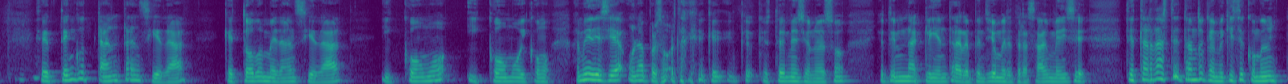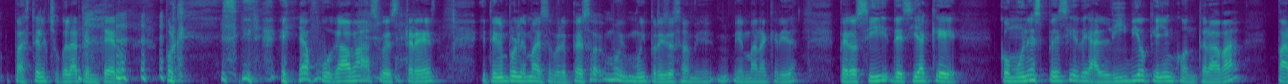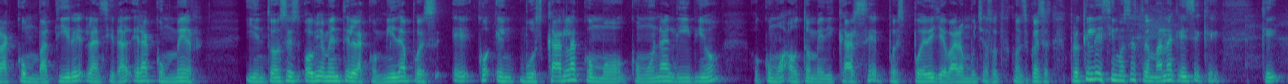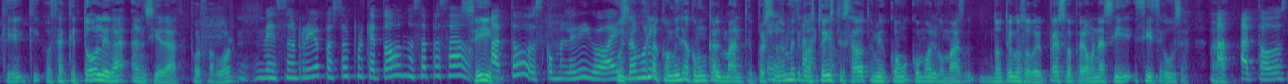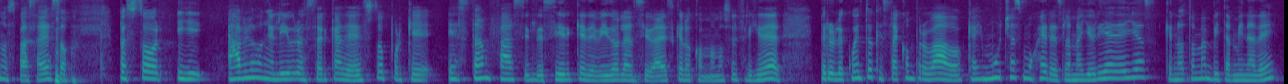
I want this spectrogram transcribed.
tengo tanta ansiedad que todo me da ansiedad. ¿Y cómo? ¿Y cómo? ¿Y cómo? A mí me decía una persona, que, que, que, usted mencionó eso, yo tenía una clienta, de repente yo me retrasaba y me dice, te tardaste tanto que me quise comer un pastel de chocolate entero. Porque Ella fugaba su estrés y tenía un problema de sobrepeso, muy, muy preciosa mi, hermana querida, pero sí decía que como una especie de alivio que ella encontraba para combatir la ansiedad era comer. Y entonces, obviamente, la comida, pues, eh, buscarla como, como un alivio, o como automedicarse, pues puede llevar a muchas otras consecuencias. Pero ¿qué le decimos a esta hermana que dice que, que, que, o sea, que todo le da ansiedad, por favor? Me sonrío, pastor, porque a todos nos ha pasado. Sí. A todos, como le digo. Usamos la comida como un calmante. Personalmente, cuando estoy estresado, también como, como, algo más. No tengo sobrepeso, pero aún así sí se usa. A, a, todos nos pasa eso. pastor, y hablo en el libro acerca de esto porque es tan fácil decir que debido a la ansiedad es que no comamos el frigider, pero le cuento que está comprobado que hay muchas mujeres, la mayoría de ellas, que no toman vitamina D.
